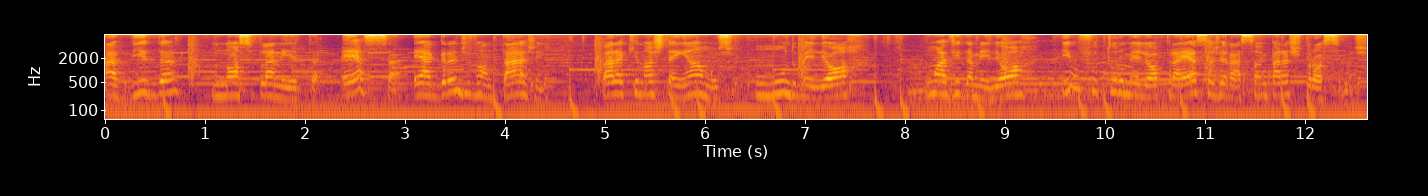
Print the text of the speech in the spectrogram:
a vida no nosso planeta. Essa é a grande vantagem para que nós tenhamos um mundo melhor, uma vida melhor e um futuro melhor para essa geração e para as próximas.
